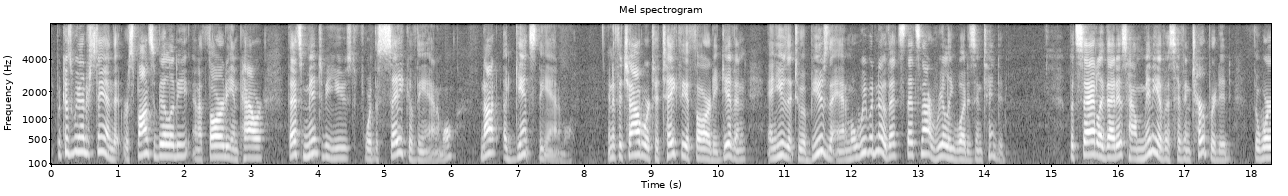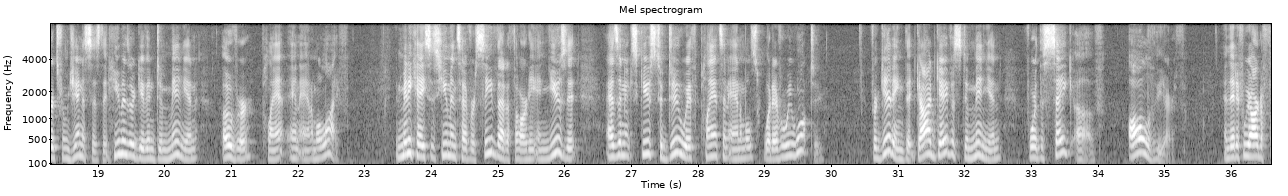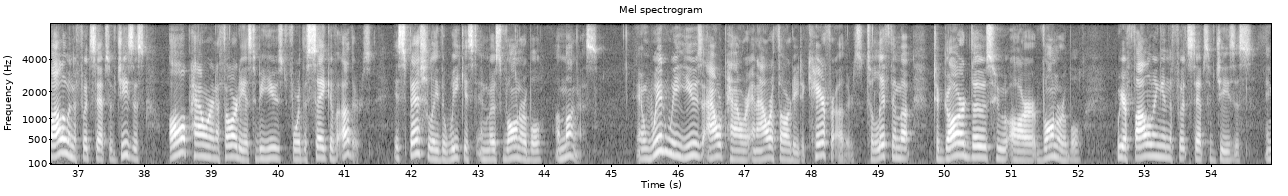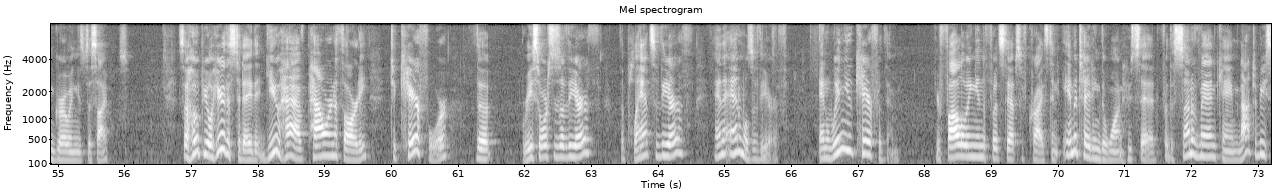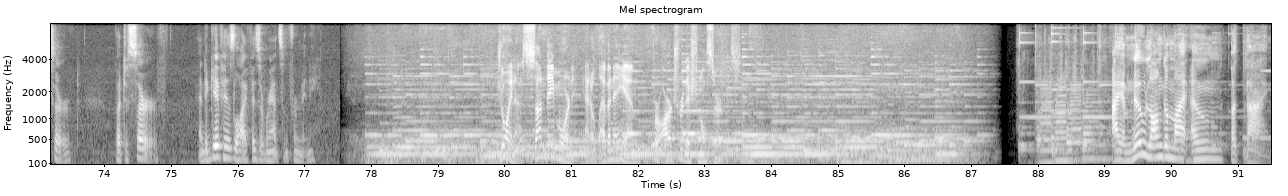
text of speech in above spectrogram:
Because we understand that responsibility and authority and power, that's meant to be used for the sake of the animal, not against the animal. And if the child were to take the authority given and use it to abuse the animal, we would know that's, that's not really what is intended. But sadly, that is how many of us have interpreted the words from Genesis that humans are given dominion over plant and animal life. In many cases, humans have received that authority and used it as an excuse to do with plants and animals whatever we want to, forgetting that God gave us dominion for the sake of all of the earth, and that if we are to follow in the footsteps of Jesus, all power and authority is to be used for the sake of others, especially the weakest and most vulnerable among us. And when we use our power and our authority to care for others, to lift them up, to guard those who are vulnerable, we are following in the footsteps of Jesus and growing as disciples. So I hope you'll hear this today that you have power and authority to care for the resources of the earth, the plants of the earth, and the animals of the earth. And when you care for them, you're following in the footsteps of Christ and imitating the one who said, For the Son of Man came not to be served, but to serve and to give his life as a ransom for many. Join us Sunday morning at 11 a.m. for our traditional service. I am no longer my own, but thine.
